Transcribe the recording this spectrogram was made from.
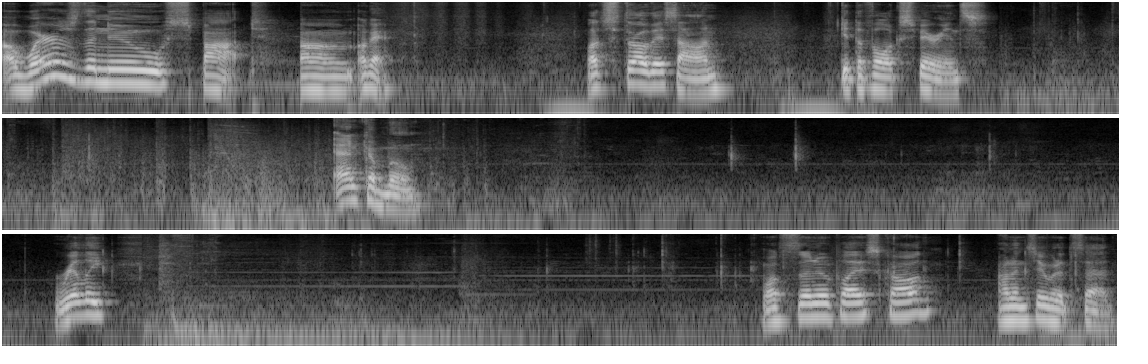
uh, where is the new spot? Um, okay, Let's throw this on. Get the full experience. And kaboom. Really? What's the new place called? I didn't see what it said.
